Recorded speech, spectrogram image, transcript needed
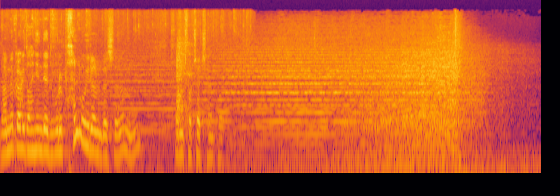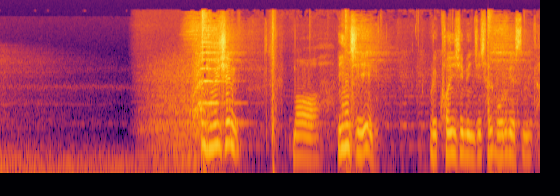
남의 가기도 아닌데 누구를 팔고 이러는 것은 저는 적절치 않다고. 윤심 뭐 인지 우리 권심인지 잘 모르겠습니다.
